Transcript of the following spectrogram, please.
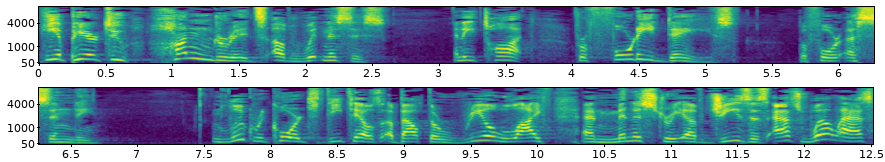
He appeared to hundreds of witnesses and he taught for 40 days before ascending. Luke records details about the real life and ministry of Jesus, as well as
